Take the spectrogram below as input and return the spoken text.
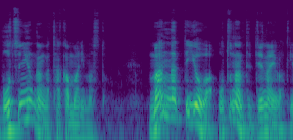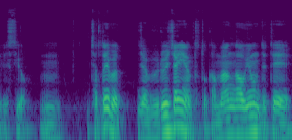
没入感が高まりますと。漫画って要は音なんて出ないわけですよ。うん。例えば、じゃあブルージャイアントとか漫画を読んでて、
